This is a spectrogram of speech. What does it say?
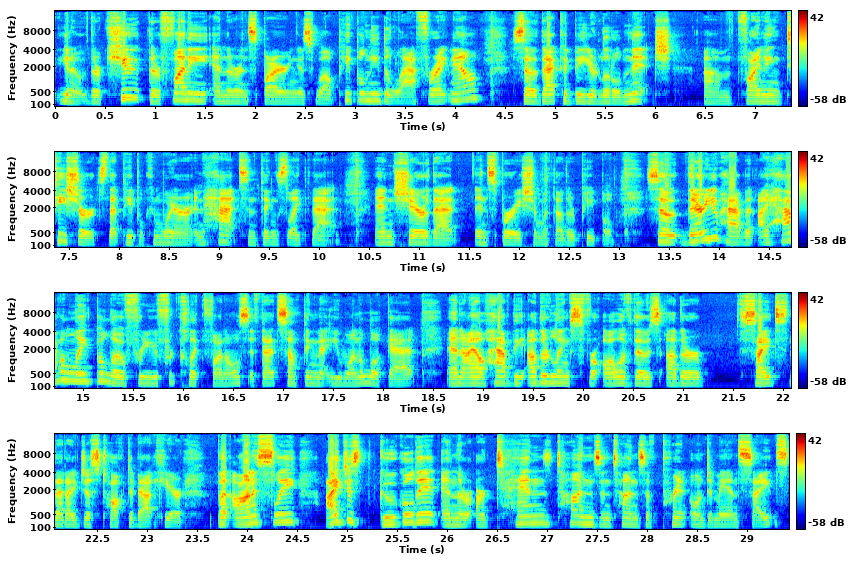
you know they're cute they're funny and they're inspiring as well people need to laugh right now so that could be your little niche um, finding t-shirts that people can wear and hats and things like that and share that inspiration with other people so there you have it i have a link below for you for clickfunnels if that's something that you want to look at and i'll have the other links for all of those other sites that I just talked about here. But honestly, I just Googled it and there are tens, tons and tons of print on demand sites.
